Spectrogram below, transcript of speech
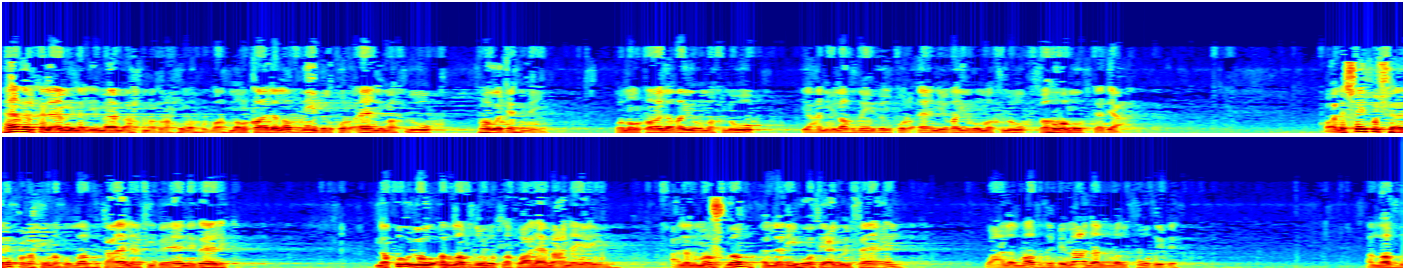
هذا الكلام من الإمام أحمد رحمه الله من قال لفظي بالقرآن مخلوق فهو جهمي ومن قال غير مخلوق يعني لفظي بالقرآن غير مخلوق فهو مبتدع. قال الشيخ الشارح رحمه الله تعالى في بيان ذلك نقول اللفظ يطلق على معنيين على المصدر الذي هو فعل الفاعل وعلى اللفظ بمعنى الملفوظ به. اللفظ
